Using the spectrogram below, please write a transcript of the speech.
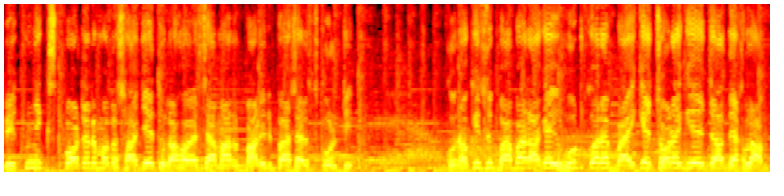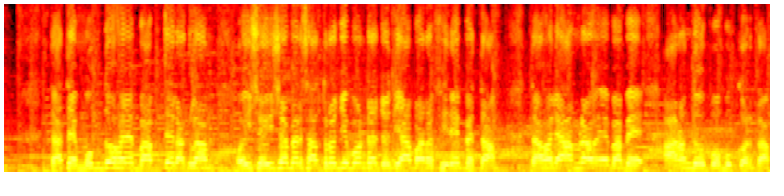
পিকনিক স্পটের মতো সাজিয়ে তোলা হয়েছে আমার বাড়ির পাশের স্কুলটি। কোনো কিছু বাবার আগেই হুট করে বাইকে চড়ে গিয়ে যা দেখলাম, তাতে মুগ্ধ হয়ে ভাবতে লাগলাম, ওই শৈশবের ছাত্রজীবনটা যদি আবারও ফিরে পেতাম, তাহলে আমরাও এভাবে আনন্দ উপভোগ করতাম।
